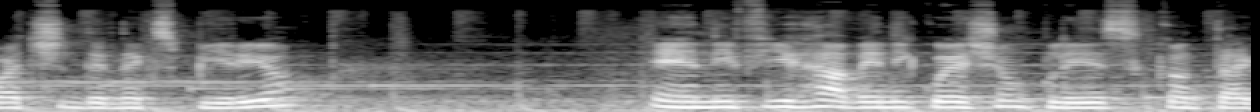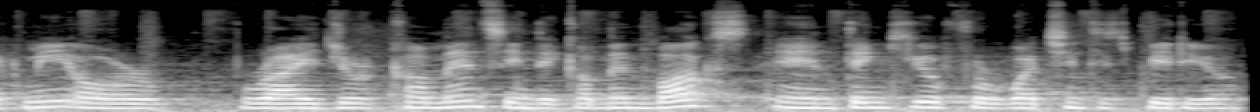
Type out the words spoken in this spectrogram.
watch the next video. And if you have any question, please contact me or write your comments in the comment box. And thank you for watching this video.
